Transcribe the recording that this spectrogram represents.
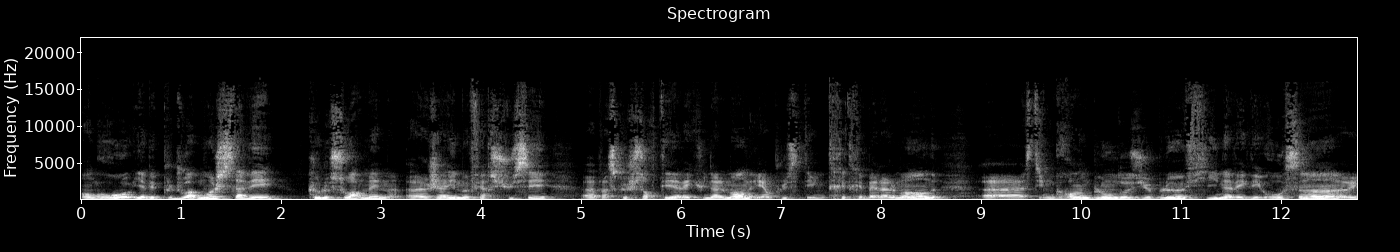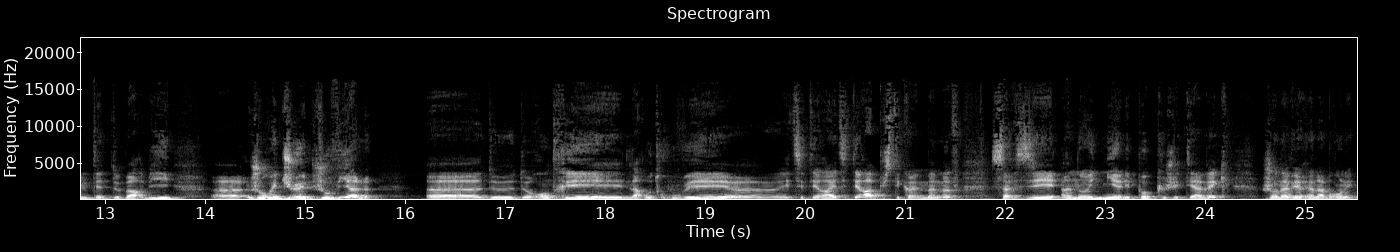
En gros, il y avait plus de joie. Moi, je savais que le soir même, j'allais me faire sucer parce que je sortais avec une Allemande, et en plus c'était une très très belle Allemande. Euh, c'était une grande blonde aux yeux bleus, fine avec des gros seins, euh, une tête de Barbie. Euh, j'aurais dû être jovial de, rentrer et de la retrouver, etc., etc. Puis c'était quand même ma meuf. Ça faisait un an et demi à l'époque que j'étais avec. J'en avais rien à branler.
